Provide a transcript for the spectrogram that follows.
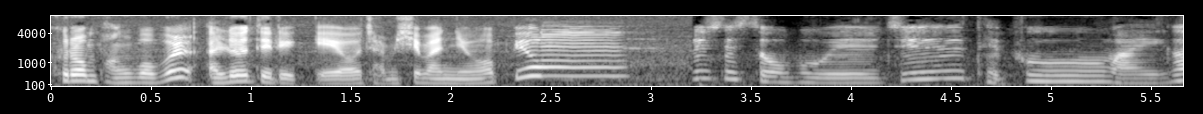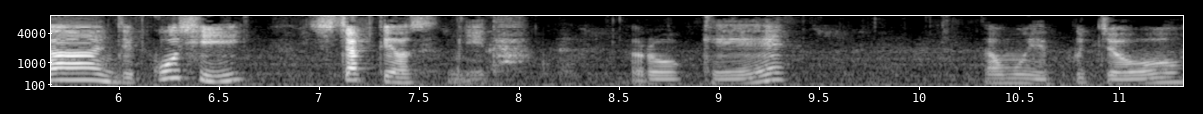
그런 방법을 알려드릴게요. 잠시만요. 뿅. 프린세스 오브 웨일즈 대품 아이가 이제 꽃이 시작되었습니다. 이렇게 너무 예쁘죠.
